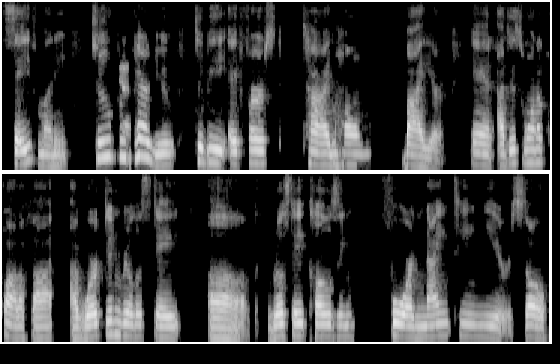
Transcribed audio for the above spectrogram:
save money to prepare you to be a first time home buyer. And I just want to qualify I've worked in real estate, uh, real estate closing for 19 years. So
